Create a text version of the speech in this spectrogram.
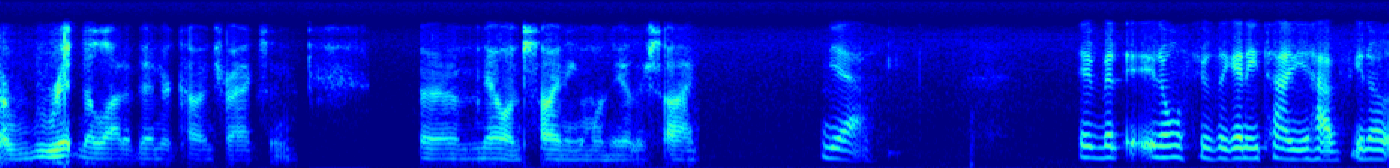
I've written a lot of vendor contracts, and um, now I'm signing them on the other side. Yeah. It, but it almost seems like any time you have, you know,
